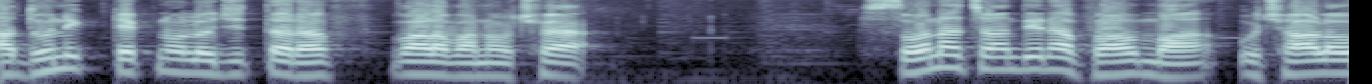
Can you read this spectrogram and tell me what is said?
આધુનિક ટેકનોલોજી તરફ વાળવાનો છે. સોના ચાંદીના ભાવમાં ઉછાળો.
